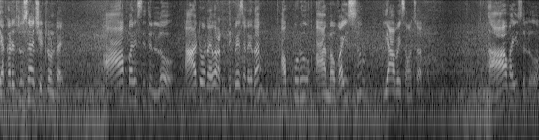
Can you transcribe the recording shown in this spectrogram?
ఎక్కడ చూసినా చెట్లు ఉంటాయి ఆ పరిస్థితుల్లో ఆటో డ్రైవర్ అట్లా తిప్పేశాడు కదా. అప్పుడు ఆమె వయసు యాభై సంవత్సరాలు. ఆ వయసులో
